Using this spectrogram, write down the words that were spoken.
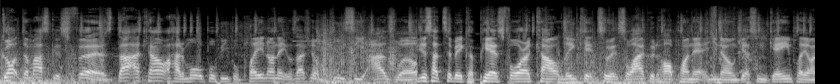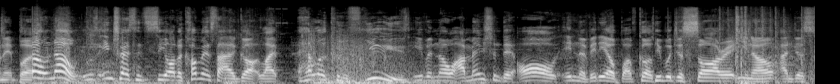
got Damascus first. That account had multiple people playing on it. It was actually on PC as well. You just had to make a PS4 account, link it to it so I could hop on it and, you know, and get some gameplay on it. But no, no, it was interesting to see all the comments that I got, like hella confused, even though I mentioned it all in the video. But of course, people just saw it, you know, and just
